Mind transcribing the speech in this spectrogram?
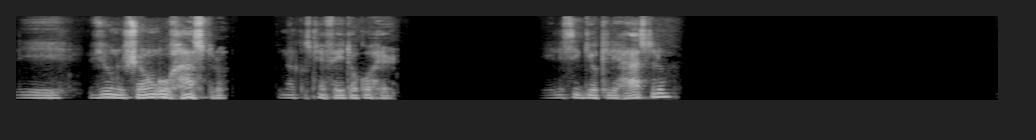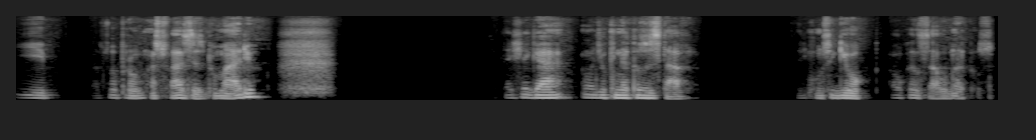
Ele viu no chão o rastro que Knuckles tinha feito ao correr. Ele seguiu aquele rastro e passou por algumas fases do Mario até chegar onde o Knuckles estava. Ele conseguiu alcançar o Knuckles.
